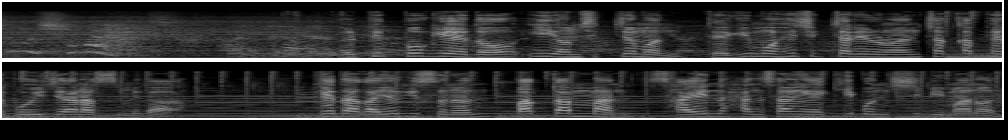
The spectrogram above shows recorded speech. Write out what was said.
숨을 쉬어야 얼핏 보기에도 이 음식점은 대규모 회식 자리로는 적합해 보이지 않았습니다. 게다가 여기서는 밥값만 4인 한 상에 기본 12만 원,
